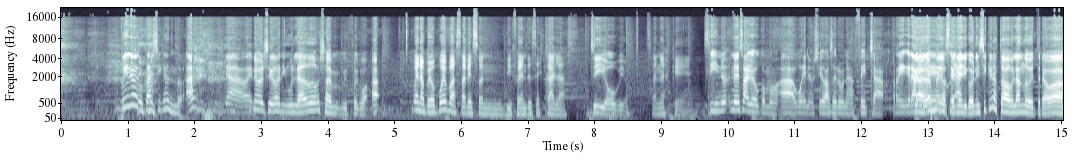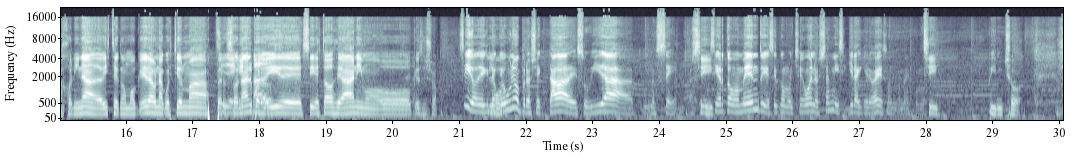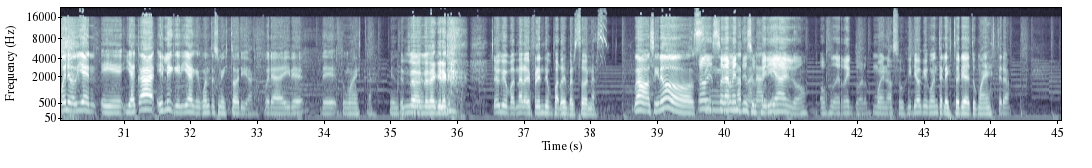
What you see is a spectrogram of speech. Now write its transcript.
Pero está llegando. Ah, nada, bueno. haber llegado a ningún lado, ya me fue como, ah, Bueno, pero puede pasar eso en diferentes escalas. sí, obvio. Sea, no es que. Sí, no, no es algo como, ah, bueno, llego a ser una fecha re grande. Claro, es medio o sea, genérico, ni siquiera estaba hablando de trabajo ni nada, viste, como que era una cuestión más Sí, personal por ahí de, sí, estados de ánimo o qué sé yo. Sí, o de lo que uno proyectaba de su vida, no sé, Sí. en cierto momento y decir como, che, bueno, ya ni siquiera quiero eso, ¿entendés? Como, Sí. pincho. Bueno, bien, eh, y acá L quería que cuentes una historia fuera de aire de tu maestra. No, no la quiero. Tengo que mandar al frente un par de personas. Vamos, si no... Sin solamente a sugería nadie. algo, off the record. Bueno, sugirió que cuente la historia de tu maestra.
